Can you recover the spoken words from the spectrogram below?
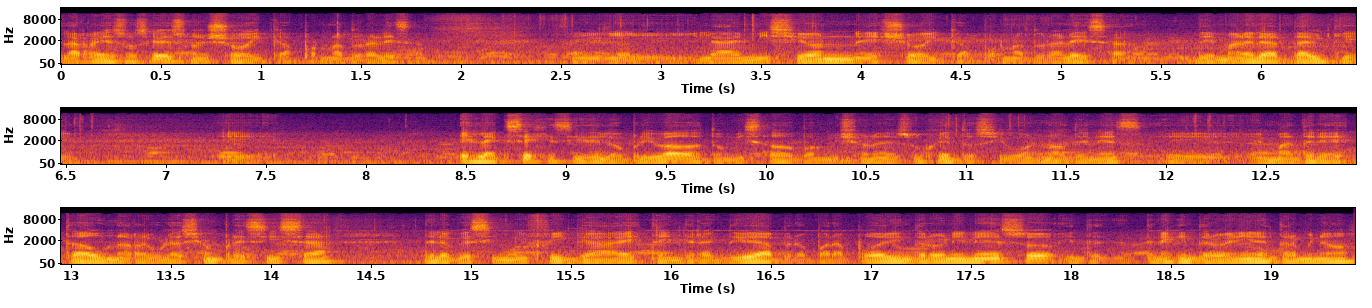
Las redes sociales son yoicas por naturaleza. Y la emisión es yoica por naturaleza, de manera tal que eh, es la exégesis de lo privado atomizado por millones de sujetos si vos no tenés eh, en materia de Estado una regulación precisa de lo que significa esta interactividad, pero para poder intervenir en eso tenés que intervenir en términos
